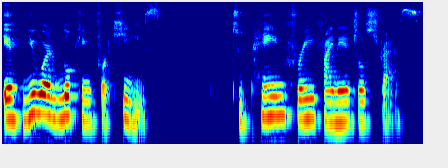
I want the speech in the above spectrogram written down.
If you are looking for keys to pain free financial stress,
